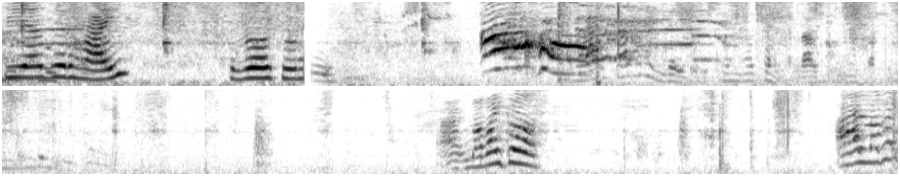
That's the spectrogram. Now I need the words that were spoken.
পেঁয়াজের হাই রসুন। আর বাবাই কো আর বাবাই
